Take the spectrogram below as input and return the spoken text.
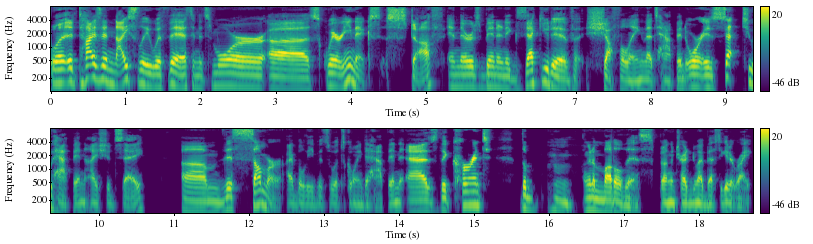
Well, it ties in nicely with this, and it's more uh, Square Enix stuff. And there's been an executive shuffling that's happened, or is set to happen, I should say, um, this summer. I believe is what's going to happen as the current the. Hmm, I'm going to muddle this, but I'm going to try to do my best to get it right.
